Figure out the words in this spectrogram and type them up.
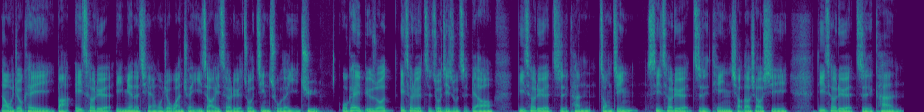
那我就可以把 A 策略里面的钱，我就完全依照 A 策略做进出的依据。我可以比如说 A 策略只做技术指标，B 策略只看总金，C 策略只听小道消息，D 策略只看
